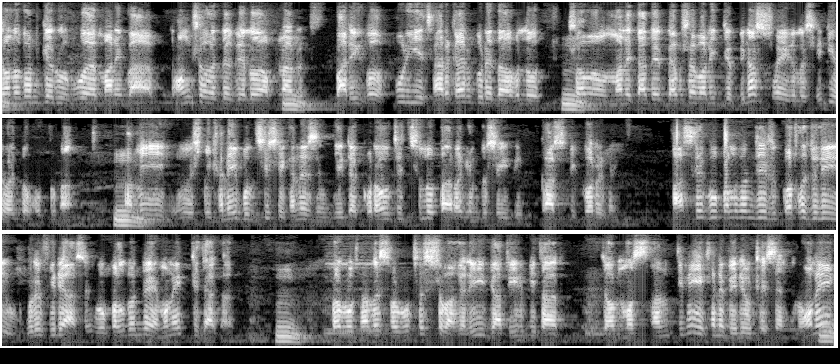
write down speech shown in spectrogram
জনগণকে মানে ধ্বংস হতে গেল আপনার বাড়ি পুড়িয়ে ছাড়খাড় করে দেওয়া হলো মানে তাদের ব্যবসা বাণিজ্য বিনষ্ট হয়ে গেল সেটি হয়তো হতো না। আমি সেখানেই বলছি সেখানে যেটা করা উচিত ছিল তারা কিন্তু সেই কাজটি করে নাই। আজকে গোপালগঞ্জের কথা যদি ঘুরে ফিরে আসে গোপালগঞ্জ এমন একটি জায়গা সর্বকালের সর্বশ্রেষ্ঠ বাঙালি জাতির পিতার জন্মস্থান তিনি এখানে বেড়ে উঠেছেন। অনেক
